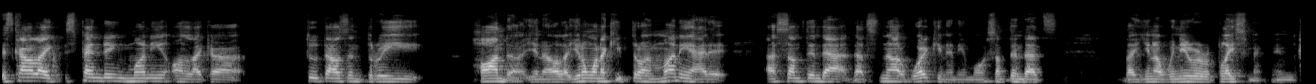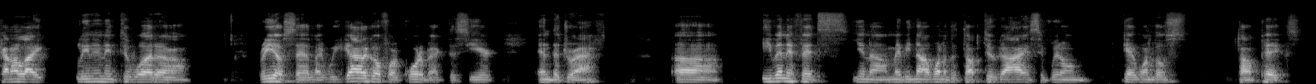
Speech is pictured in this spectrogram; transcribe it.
it's kind of like spending money on like a 2003 Honda. You know, like you don't want to keep throwing money at it as something that that's not working anymore. Something that's like you know we need a replacement, and kind of like leaning into what uh, Rio said, like we got to go for a quarterback this year in the draft. Uh, even if it's you know maybe not one of the top two guys, if we don't get one of those top picks,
